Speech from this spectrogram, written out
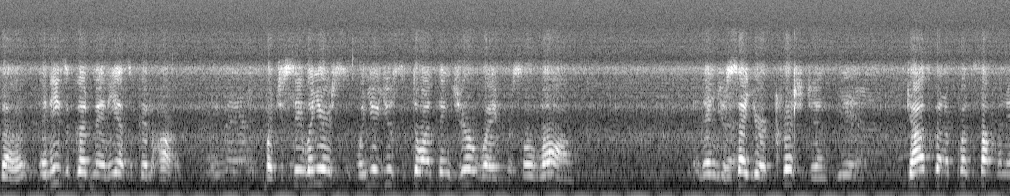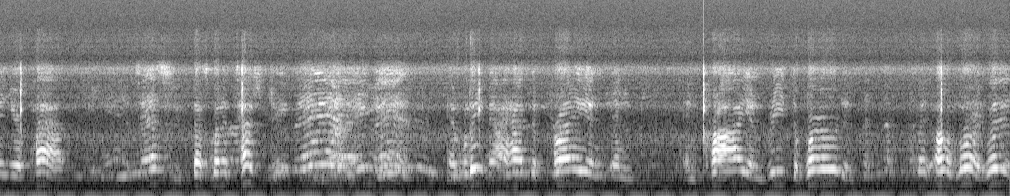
So, and he's a good man. He has a good heart. But you see, when you're when you're used to doing things your way for so long, and then you say you're a Christian. God's going to put something in your path that's going to test you. Amen. Amen. And believe me, I had to pray and, and, and cry and read the Word and say, "Oh Lord, what is,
